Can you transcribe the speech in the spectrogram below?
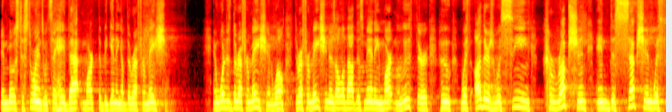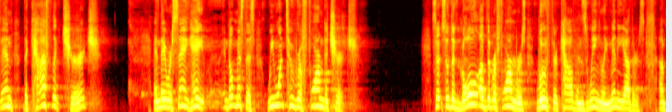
And most historians would say, hey, that marked the beginning of the Reformation. And what is the Reformation? Well, the Reformation is all about this man named Martin Luther, who, with others, was seeing corruption and deception within the Catholic Church. And they were saying, hey, and don't miss this, we want to reform the church. So, so the goal of the reformers, Luther, Calvin, Zwingli, many others, um,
